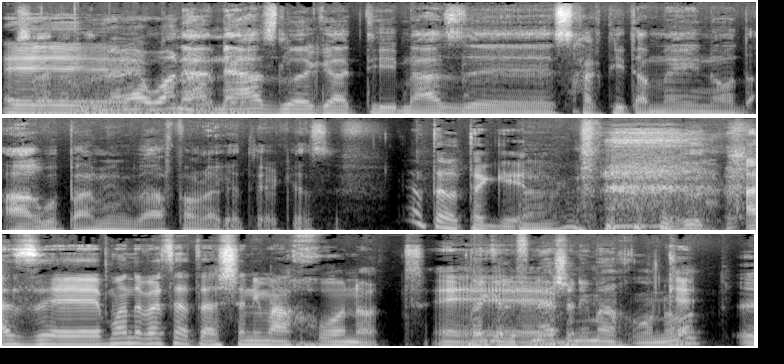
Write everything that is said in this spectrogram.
מא- out. מאז לא הגעתי, מאז אה, שחקתי את המיין עוד ארבע פעמים ואף פעם לא הגעתי לכסף. אתה עוד תגיע. אז אה, בוא נדבר קצת על השנים האחרונות. רגע, אה, לפני השנים האחרונות, אה,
